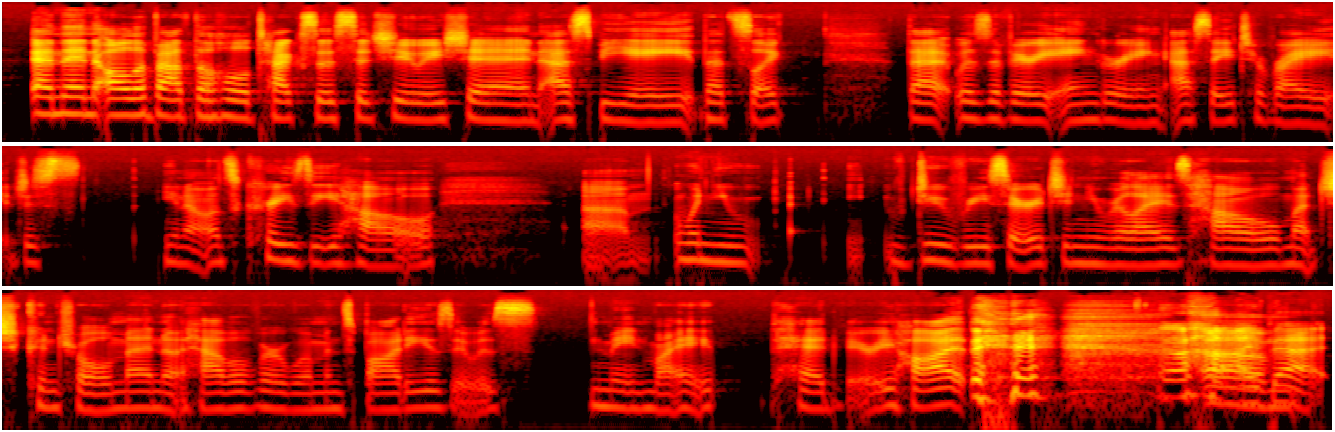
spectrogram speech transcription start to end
and then all about the whole Texas situation, SB 8. That's like, that was a very angering essay to write. Just, you know, it's crazy how um, when you do research and you realize how much control men have over women's bodies, it was made my head very hot. I Um, bet.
